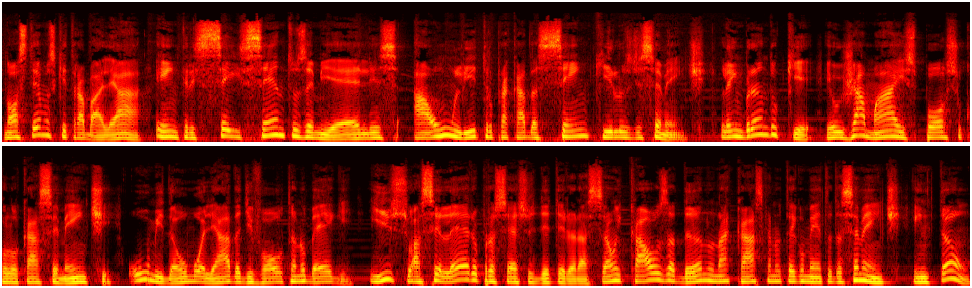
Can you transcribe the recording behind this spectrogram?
nós temos que trabalhar entre 600 ml a 1 litro para cada 100 quilos de semente. Lembrando que eu jamais posso colocar a semente úmida ou molhada de volta no bag. Isso acelera o processo de deterioração e causa dano na casca no tegumento da semente. Então,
